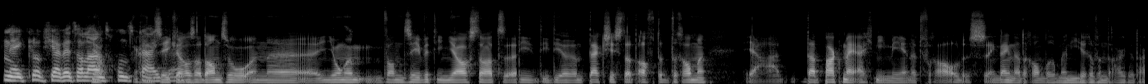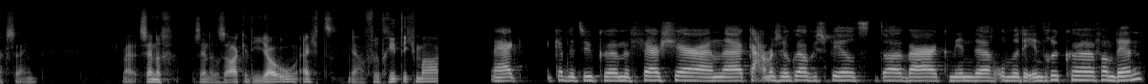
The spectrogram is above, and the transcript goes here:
Nee, klopt. Jij bent al aan het rondkijken. Zeker als er dan zo een, uh, jongen van 17 jaar staat, uh, die, die, die er een tekstje staat af te drammen. Ja, dat pakt mij echt niet mee in het verhaal. Dus ik denk dat er andere manieren vandaag de dag zijn. Maar zijn er, zijn er zaken die jou echt ja, verdrietig maken? Nou ja, ik, ik heb natuurlijk uh, mijn fair share aan kamers ook wel gespeeld, waar ik minder onder de indruk van ben.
